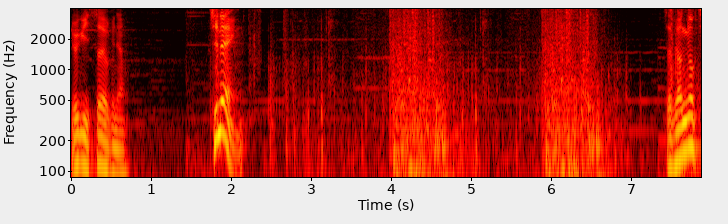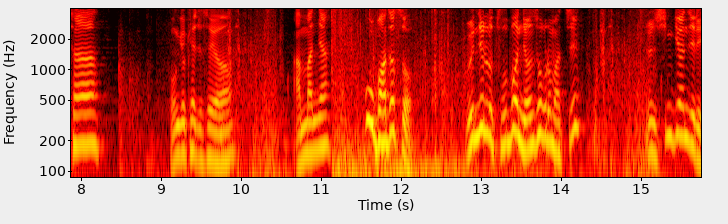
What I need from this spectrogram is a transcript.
여기 있어요 그냥. 진행 자 병력차 공격해주세요. 안 맞냐? 오 맞았어. 웬일로 두 번 연속으로 맞지? 이런 신기한 일이.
